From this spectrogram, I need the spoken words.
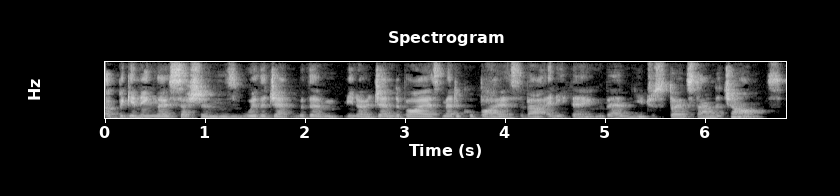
are beginning those sessions with a with a you know gender bias, medical bias about anything, then you just don't stand a chance.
